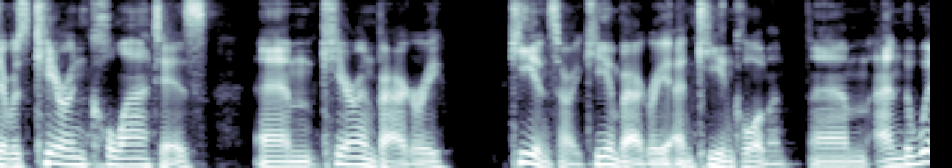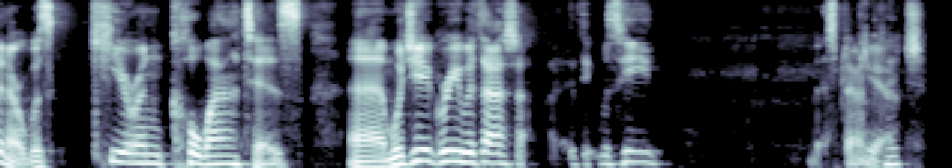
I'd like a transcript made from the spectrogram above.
there was Kieran Coates, um, Kieran Bargary, Cian, sorry, Cian Bargary, and Cian Coleman. Um, and the winner was Kieran Coates. Um, would you agree with that? Was he best player on Yeah. the pitch?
